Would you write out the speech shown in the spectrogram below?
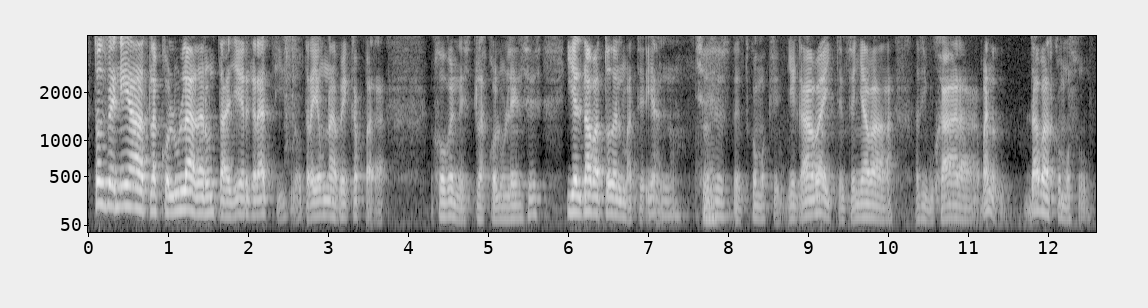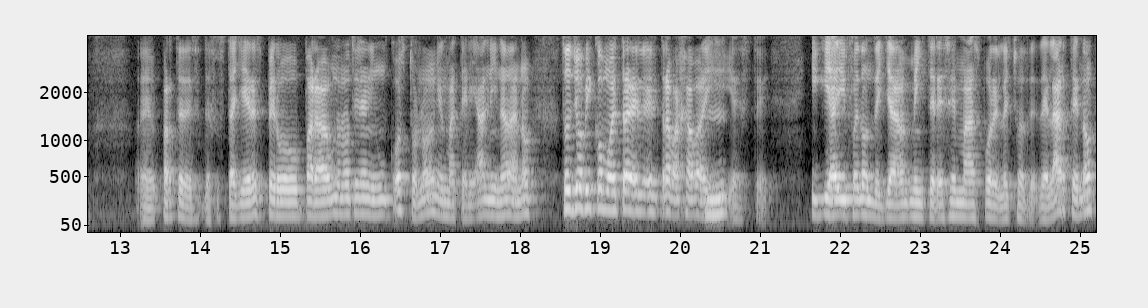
Entonces venía a Tlacolula a dar un taller gratis, ¿no? Traía una beca para jóvenes tlacolulenses y él daba todo el material, ¿no? Entonces como que llegaba y te enseñaba a dibujar, a, bueno, daba como su eh, parte de, sus talleres, pero para uno no tiene ningún costo, ¿no? En el material ni nada, ¿no? Entonces yo vi cómo él, él, trabajaba y, este, y, ahí fue donde ya me interesé más por el hecho del arte, ¿no?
